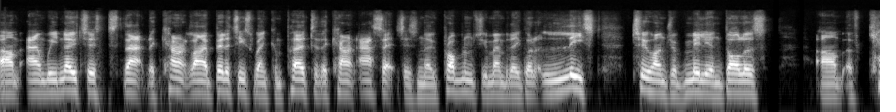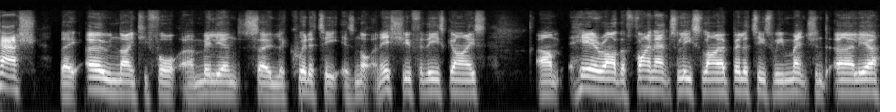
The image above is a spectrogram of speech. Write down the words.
Um, and we noticed that the current liabilities, when compared to the current assets, is no problems. You remember they've got at least $200 million um, of cash. They owe 94 uh, million, so liquidity is not an issue for these guys. Um, here are the finance lease liabilities we mentioned earlier,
